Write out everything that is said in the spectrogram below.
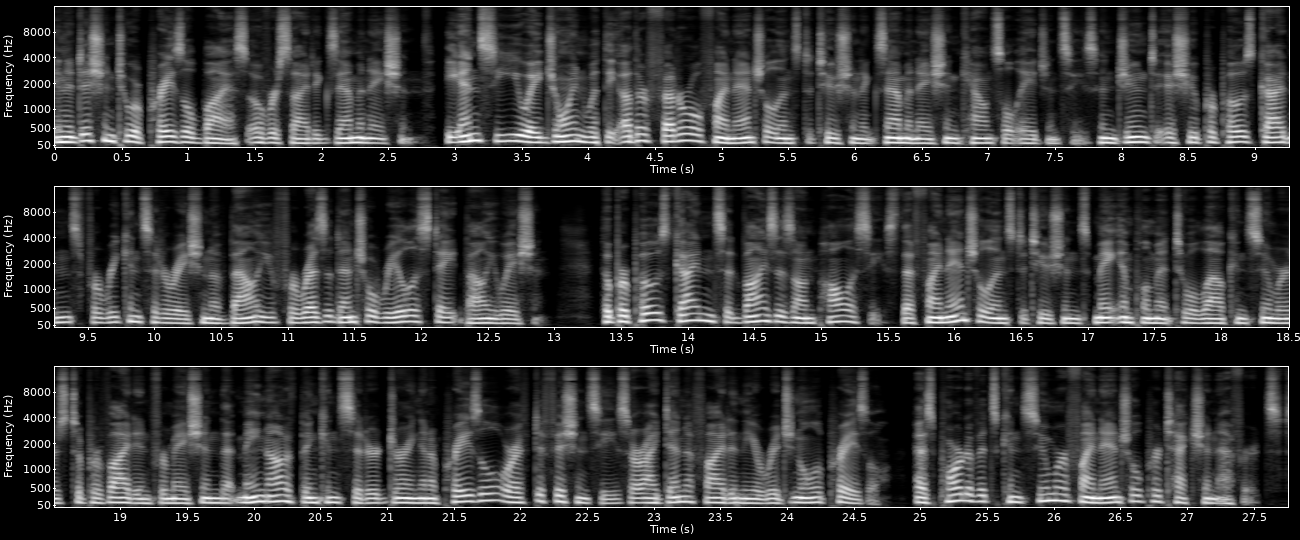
In addition to appraisal bias oversight examinations, the NCUA joined with the other federal financial institution examination council agencies in June to issue proposed guidance for reconsideration of value for residential real estate valuation. The proposed guidance advises on policies that financial institutions may implement to allow consumers to provide information that may not have been considered during an appraisal or if deficiencies are identified in the original appraisal, as part of its consumer financial protection efforts.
